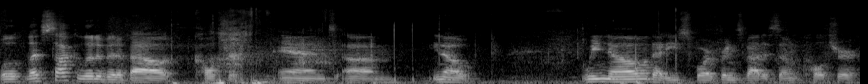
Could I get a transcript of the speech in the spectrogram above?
Well, let's talk a little bit about culture. And, um, you know, we know that each sport brings about its own culture,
